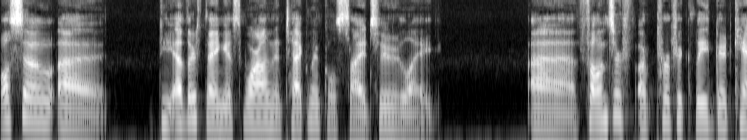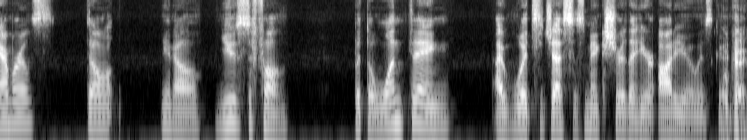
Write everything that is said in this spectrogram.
also uh the other thing is more on the technical side too like uh phones are, are perfectly good cameras don't you know use the phone. But the one thing i would suggest is make sure that your audio is good. Okay.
